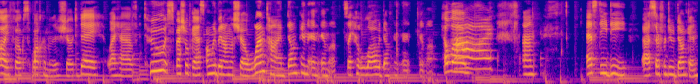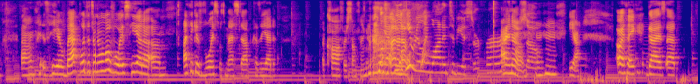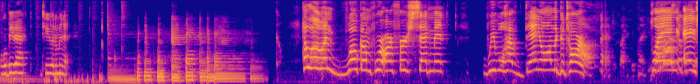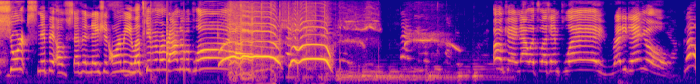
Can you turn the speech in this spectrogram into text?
Alright, folks, welcome to the show. Today I have two special guests, only been on the show one time Duncan and Emma. Say hello, Duncan and Emma. Hello. Hi. Um, SDD, uh, Surfer Dude Duncan, um, is here back with his normal voice. He had a, um, I think his voice was messed up because he had a cough or something. Yeah, I don't he, know. he really wanted to be a surfer. I know. So hmm yeah. All right, thank you, guys. Uh, we'll be back to you in a minute. hello and welcome for our first segment. We will have Daniel on the guitar Oh, thank you, thank you, thank you. playing a short snippet of Seven Nation Army. Let's give him a round of applause. Okay, now let's let him play. Ready, Daniel?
